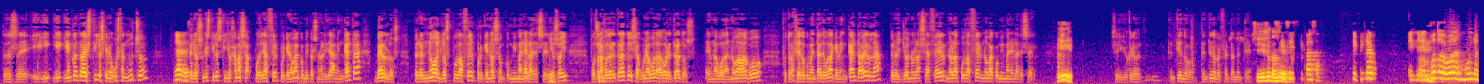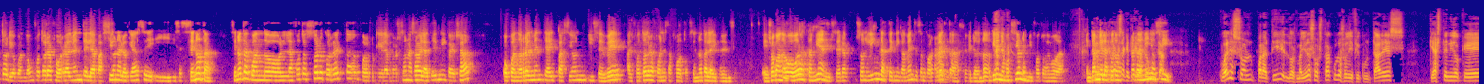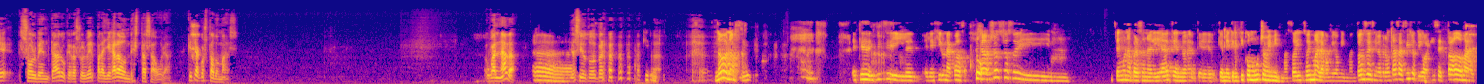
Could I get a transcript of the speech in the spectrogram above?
Entonces, eh, y, y, he encontrado estilos que me gustan mucho, claro. pero son estilos que yo jamás podré hacer porque no van con mi personalidad. Me encanta verlos, pero no los puedo hacer porque no son con mi manera de ser. Yo soy fotógrafo de retrato y si hago una boda hago retratos. En una boda no hago fotografía documental de boda que me encanta verla, pero yo no la sé hacer, no la puedo hacer, no va con mi manera de ser. Sí. Sí, yo creo, te entiendo, te entiendo perfectamente. Sí, eso también. Sí, sí, sí pasa. Sí, claro. En, en, foto de boda es muy notorio cuando a un fotógrafo realmente le apasiona lo que hace y, se, se, nota. Se nota cuando la foto es solo correcta porque la persona sabe la técnica ya, o cuando realmente hay pasión y se ve al fotógrafo en esa foto. Se nota la diferencia. Eh, yo cuando hago bodas también, son lindas técnicamente, son correctas, pero no tienen emociones mis fotos de boda. En cambio, las fotos de niños sí. ¿Cuáles son para ti los mayores obstáculos o dificultades que has tenido que solventar o que resolver para llegar a donde estás ahora? ¿Qué te ha costado más? Igual nada. Uh, ya ha sido todo. no, no, sí es que es difícil elegir una cosa. yo, yo soy. Tengo una personalidad que, que, me critico mucho a mí misma. Soy, soy mala conmigo misma. Entonces, si me preguntas así, yo te digo, hice todo mal.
